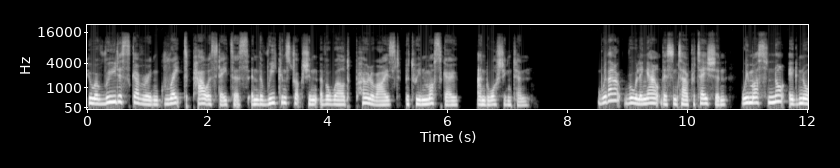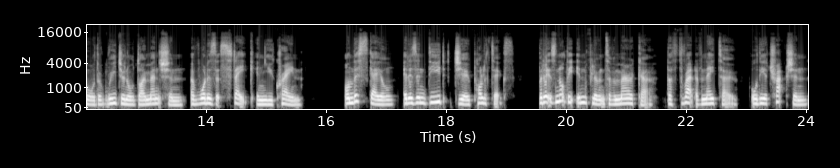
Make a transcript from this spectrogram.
who are rediscovering great power status in the reconstruction of a world polarised between Moscow and Washington. Without ruling out this interpretation, we must not ignore the regional dimension of what is at stake in Ukraine. On this scale, it is indeed geopolitics, but it is not the influence of America, the threat of NATO, or the attraction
